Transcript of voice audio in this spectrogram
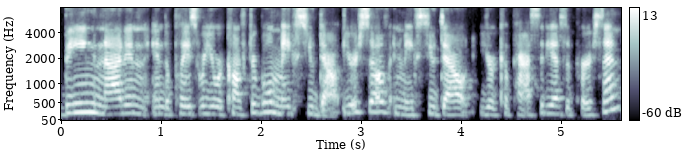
being not in, in the place where you were comfortable makes you doubt yourself and makes you doubt your capacity as a person.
